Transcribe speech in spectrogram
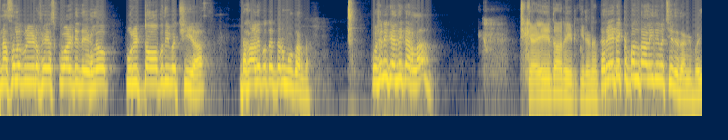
ਨਸਲ ਬਰੀਡ ਫੇਸ ਕੁਆਲਿਟੀ ਦੇਖ ਲਿਓ ਪੂਰੀ ਟੌਪ ਦੀ ਵੱਛੀ ਆ। ਦਿਖਾ ਦੇ ਪੁੱਤ ਇੱਧਰ ਮੂੰਹ ਕਰਦਾ। ਕੁਛ ਨਹੀਂ ਕਹਿੰਦੀ ਕਰ ਲਾ। ਠੀਕ ਹੈ ਇਹਦਾ ਰੇਟ ਕੀ ਰਹਿਣਾ ਰੇਟ 145 ਦੀ ਵੱਛੀ ਦੇ ਦਾਂਗੇ ਬਾਈ।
